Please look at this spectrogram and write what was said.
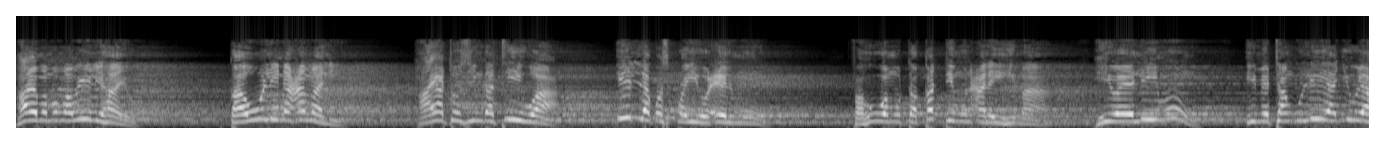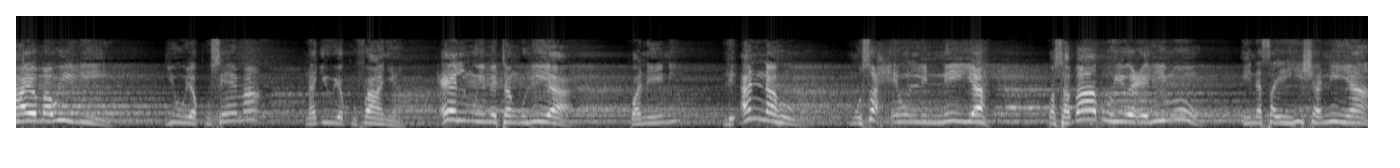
Hayo mambo mawili hayo kauli na amali hayatozingatiwa illa kwa hiyo ilmu. Fahuwa mutaqaddimun alayhima hiyo elimu imetangulia juu ya hayo mawili juu ya kusema na juu ya kufanya. Ilmu imetangulia kwa nini? Li'annahu musahihun linniya kwa sababu hiyo elimu inasahihisha nia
